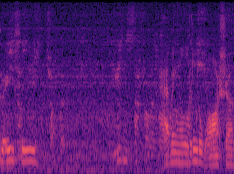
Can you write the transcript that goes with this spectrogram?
Gracie. Having a little wash up.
